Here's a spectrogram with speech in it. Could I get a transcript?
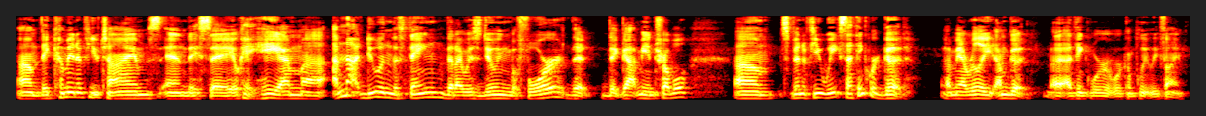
Um, they come in a few times and they say, "Okay, hey, I'm uh, I'm not doing the thing that I was doing before that that got me in trouble. Um, it's been a few weeks. I think we're good. I mean, I really I'm good. I, I think we're we're completely fine."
